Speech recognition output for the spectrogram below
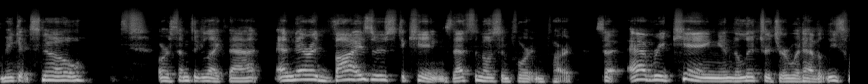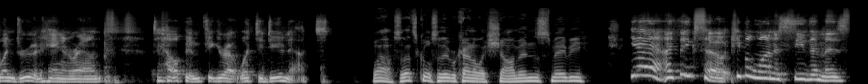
Make it snow or something like that. And they're advisors to kings. That's the most important part. So every king in the literature would have at least one druid hanging around to help him figure out what to do next. Wow. So that's cool. So they were kind of like shamans, maybe? Yeah, I think so. People want to see them as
